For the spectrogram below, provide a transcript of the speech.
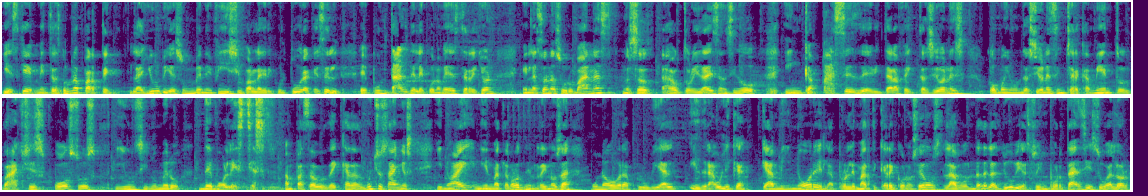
y es que mientras por una parte la lluvia es un beneficio para la agricultura, que es el, el puntal de la economía de esta región, en las zonas urbanas nuestras autoridades han sido incapaces de evitar afectaciones como inundaciones, encharcamientos, baches, pozos y un sinnúmero de molestias. Han pasado décadas, muchos años, y no hay ni en Matamoros ni en Reynosa una obra pluvial y hidráulica que aminore la problemática. Reconocemos la bondad de las lluvias, su importancia y su valor,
